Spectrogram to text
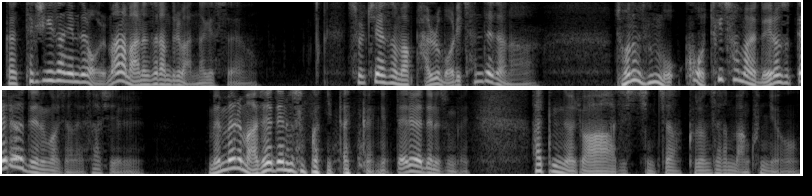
그러니까 택시 기사님들은 얼마나 많은 사람들을 만나겠어요. 술 취해서 막 발로 머리 찬대잖아. 저는 그럼 뭐, 그거 어떻게 참아요? 내려서 때려야 되는 거잖아요, 사실. 맨매를 맞아야 되는 순간이 있다니까요. 때려야 되는 순간. 하여튼 아주, 아, 아저씨 진짜 그런 사람 많군요.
